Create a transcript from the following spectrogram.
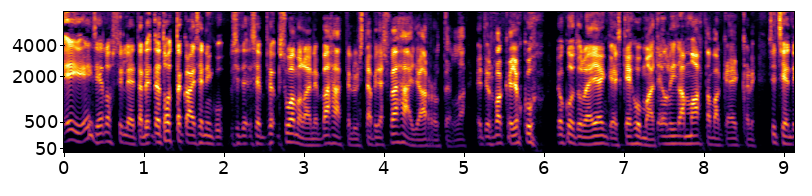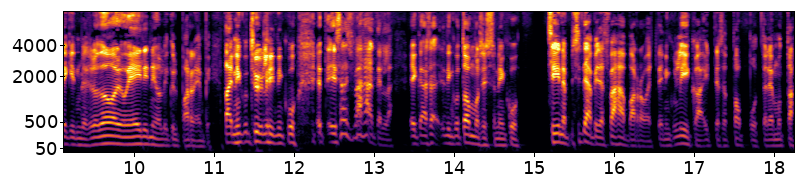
ei, ei siellä ole silleen, että totta kai se, niin kuin, se, se suomalainen vähättely, niin sitä pitäisi vähän jarrutella. Että jos vaikka joku, joku tulee Jenkeissä kehumaan, että oli ihan mahtava keikka, niin sitten siihen teki, että no joo, eilinen oli kyllä parempi. Tai niin kuin tyyliin, niin kuin, että ei saisi vähätellä. Eikä niin kuin tommosissa niin kuin, siinä sitä pitäisi vähän varoa, ettei niin kuin liikaa itsensä toppuuttele, mutta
